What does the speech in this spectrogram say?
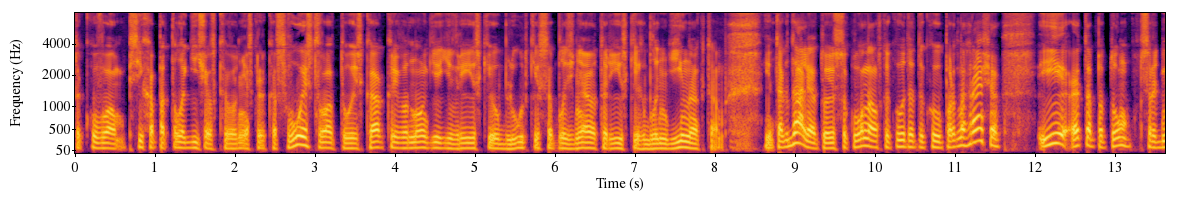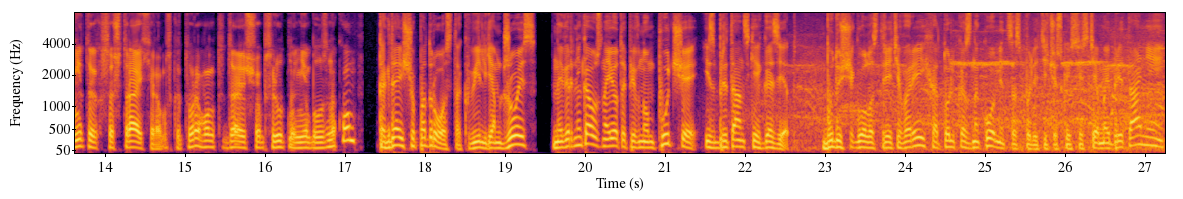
такого психопатологического несколько свойства, то есть как кривоногие еврейские ублюдки соблазняют арийских блондинок там и так далее, то есть с уклоном в какую-то такую порнографию, и это потом сроднит их со Штрайхером, с которым он тогда еще абсолютно не был знаком, Тогда еще подросток Уильям Джойс наверняка узнает о пивном путче из британских газет. Будущий голос Третьего рейха только знакомится с политической системой Британии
